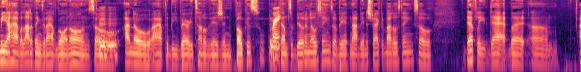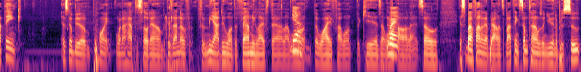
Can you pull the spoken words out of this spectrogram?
me. I have a lot of things that I have going on, so Mhm. I know I have to be very tunnel vision focused when Right. it comes to building those things or being not being distracted by those things. So definitely that, but um, I think it's gonna be a point when I have to slow down because I know for, for me, I do want the family lifestyle. I Yeah. want the wife. I want the kids. I want Right. all that. So it's about finding that balance. But I think sometimes when you're in a pursuit,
